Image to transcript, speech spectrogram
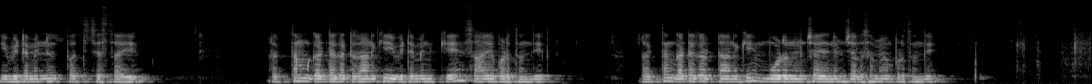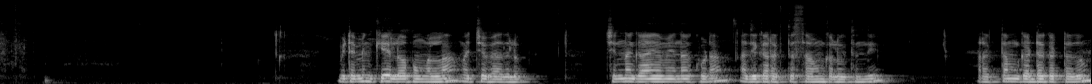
ఈ విటమిన్ని ఉత్పత్తి చేస్తాయి. రక్తం గడ్డకట్టడానికి ఈ విటమిన్ కే సహాయపడుతుంది. రక్తం గడ్డకట్టడానికి మూడు నుంచి ఐదు నిమిషాల సమయం పడుతుంది. విటమిన్ కే లోపం వల్ల వచ్చే వ్యాధులు. చిన్న గాయమైనా కూడా అధిక రక్తస్రావం కలుగుతుంది. రక్తం గడ్డకట్టదు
